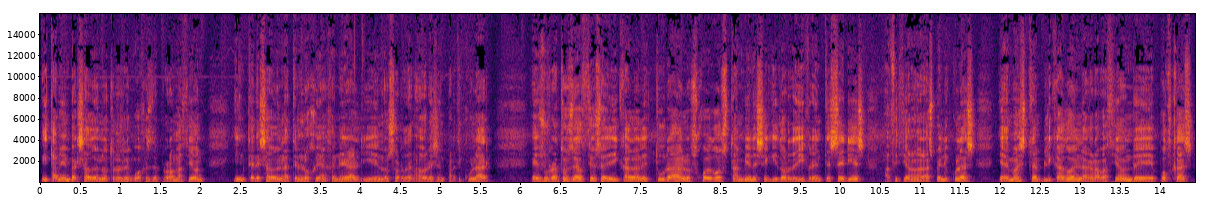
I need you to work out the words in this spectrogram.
y también versado en otros lenguajes de programación, interesado en la tecnología en general y en los ordenadores en particular. En sus ratos de ocio se dedica a la lectura, a los juegos, también es seguidor de diferentes series, aficionado a las películas y además está implicado en la grabación de podcasts,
